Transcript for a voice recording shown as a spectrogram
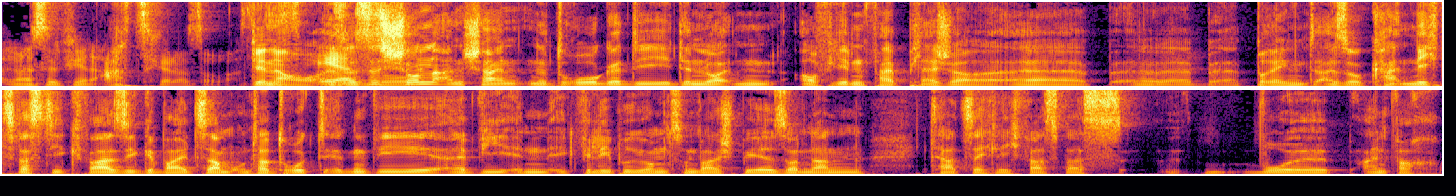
1984 oder sowas. Genau, also es ist so- schon anscheinend eine Droge, die den Leuten auf jeden Fall Pleasure äh, äh, bringt. Also ka- nichts, was die quasi gewaltsam unterdrückt irgendwie, äh, wie in Equilibrium zum Beispiel, sondern tatsächlich was, was wohl einfach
